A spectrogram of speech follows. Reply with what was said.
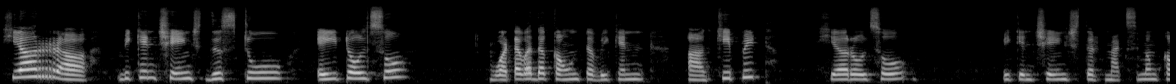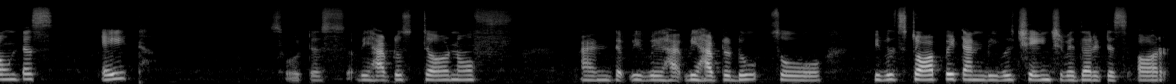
here uh, we can change this to 8 also. Whatever the count we can uh, keep it. Here also we can change that maximum count as 8 so it is we have to turn off and we will have we have to do so we will stop it and we will change whether it is or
